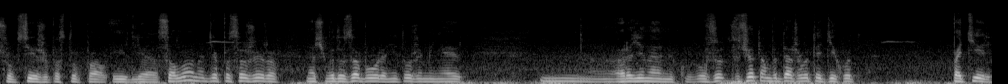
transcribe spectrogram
чтобы свежий поступал, и для салона, для пассажиров, значит водозаборы они тоже меняют аэродинамику, с учетом вот даже вот этих вот потерь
